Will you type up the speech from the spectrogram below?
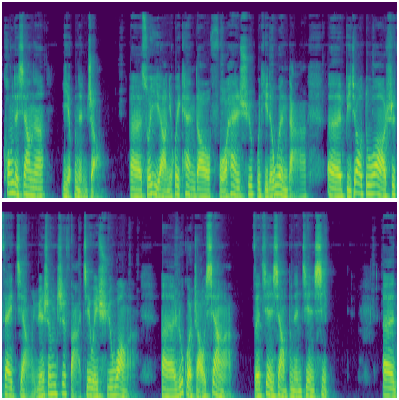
空的相呢？也不能着，呃，所以啊，你会看到佛和须菩提的问答，呃，比较多啊，是在讲缘生之法皆为虚妄啊，呃，如果着相啊，则见相不能见性，呃，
